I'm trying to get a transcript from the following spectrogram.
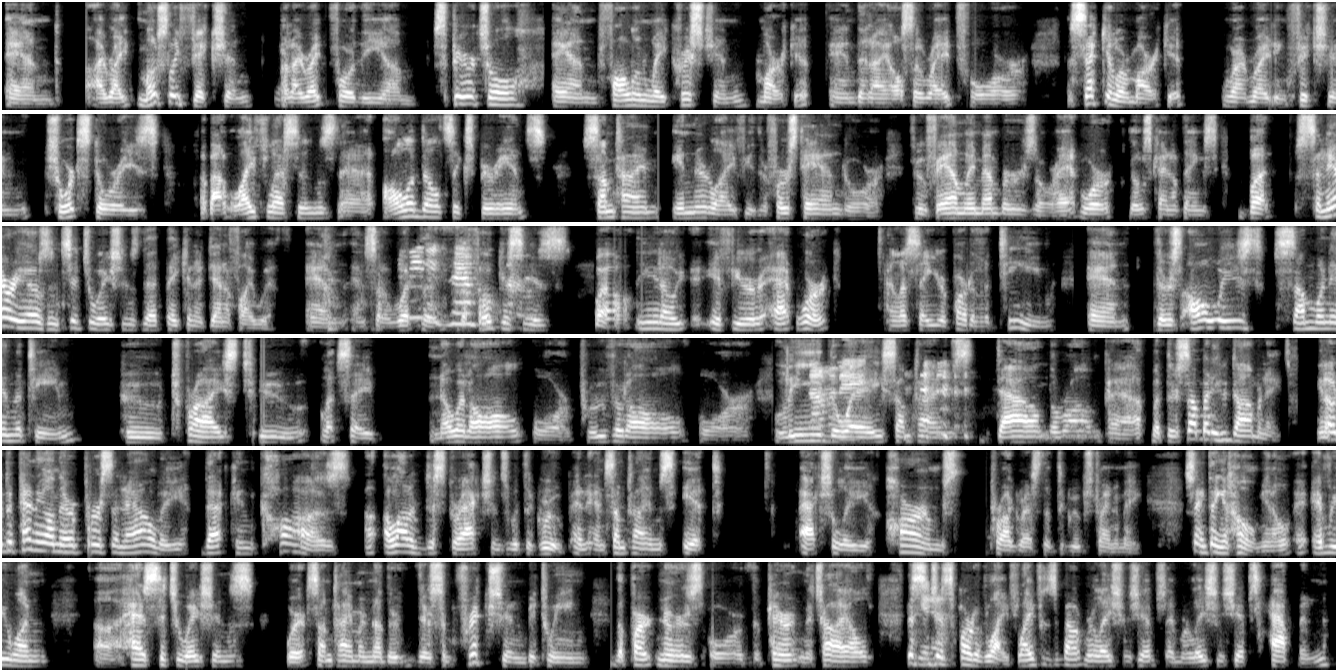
And I write mostly fiction, but I write for the um, spiritual and fallen away Christian market. And then I also write for the secular market, where I'm writing fiction, short stories about life lessons that all adults experience sometime in their life, either firsthand or through family members or at work, those kind of things. But scenarios and situations that they can identify with. And and so what the, the focus is, well, you know, if you're at work and let's say you're part of a team and there's always someone in the team who tries to, let's say, know it all or prove it all or lead the way, sometimes down the wrong path, but there's somebody who dominates. You know, depending on their personality, that can cause a, a lot of distractions with the group. And, and sometimes it actually harms progress that the group's trying to make. Same thing at home. You know, everyone uh, has situations where at some time or another there's some friction between the partners or the parent and the child. This Yeah. is just part of life. Life is about relationships, and relationships happen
